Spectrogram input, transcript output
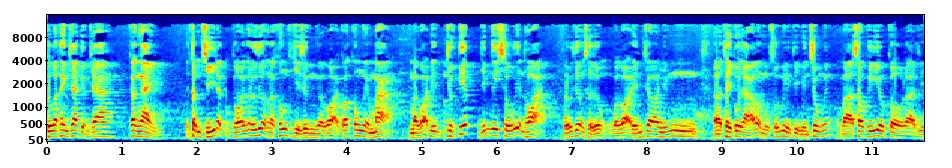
cơ quan thanh tra kiểm tra, các ngành thậm chí là có các đối tượng là không chỉ dừng gọi qua công nghệ mạng, mà gọi điện trực tiếp những cái số điện thoại đối tượng sử dụng và gọi đến cho những ờ, thầy cô giáo ở một số miền tỉnh miền Trung ấy. Và sau khi yêu cầu là gì?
